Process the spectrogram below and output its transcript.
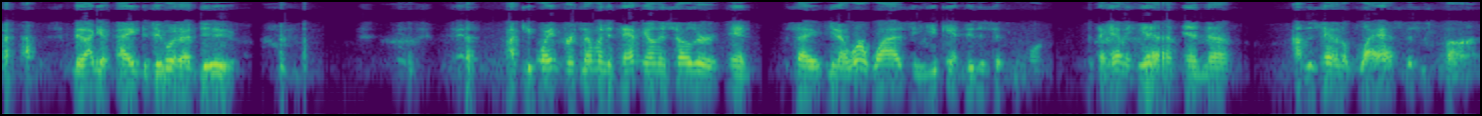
that I get paid to do what I do. I keep waiting for someone to tap me on the shoulder and say, you know, we're wise to you. You can't do this anymore. But they haven't yet. And uh, I'm just having a blast. This is fun.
